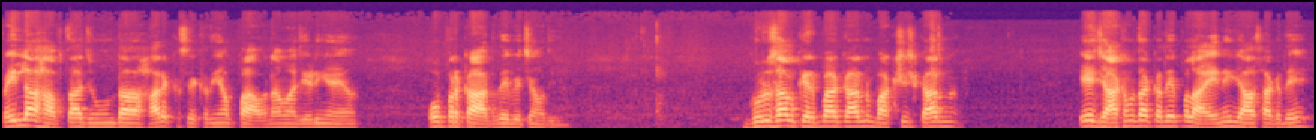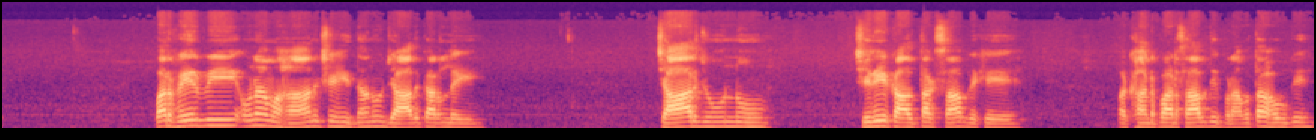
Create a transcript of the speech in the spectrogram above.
ਪਹਿਲਾ ਹਫਤਾ ਜੂਨ ਦਾ ਹਰ ਇੱਕ ਸਿੱਖ ਦੀਆਂ ਭਾਵਨਾਵਾਂ ਜਿਹੜੀਆਂ ਆ, ਉਹ ਪ੍ਰਕਾਟ ਦੇ ਵਿੱਚ ਆਉਂਦੀਆਂ। ਗੁਰੂ ਸਾਹਿਬ ਕਿਰਪਾ ਕਰਨ, ਬਖਸ਼ਿਸ਼ ਕਰਨ। ਇਹ ਜ਼ਖਮ ਤਾਂ ਕਦੇ ਭੁਲਾਏ ਨਹੀਂ ਜਾ ਸਕਦੇ। ਪਰ ਫਿਰ ਵੀ ਉਹਨਾਂ ਮਹਾਨ ਸ਼ਹੀਦਾਂ ਨੂੰ ਯਾਦ ਕਰਨ ਲਈ 4 ਜੂਨ ਨੂੰ ਸ੍ਰੀ ਅਕਾਲ ਤਖਤ ਸਾਹਿਬ ਵਿਖੇ ਅਖੰਡ ਪਾਠ ਸਾਹਿਬ ਦੀ ਪ੍ਰਾਪਤਾ ਹੋਊਗੀ।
